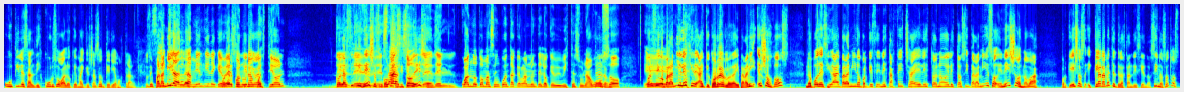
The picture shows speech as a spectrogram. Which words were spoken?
útiles al discurso o a lo que Michael Jackson quería mostrar. Entonces, Sí, para mí la- eso la- también tiene que ver con una cuestión Con la psiquis de ellos y con una decisión de ellos. del cuándo tomas en cuenta que realmente lo que viviste es un abuso. Por eso eh, digo, para mí el eje hay que correrlo de ahí. Para mí, ellos dos, no puedes decir, ay, para mí no, porque es en esta fecha él esto no, él esto sí. Para mí eso en ellos no va. Porque ellos eh, claramente te lo están diciendo. Sí, nosotros,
